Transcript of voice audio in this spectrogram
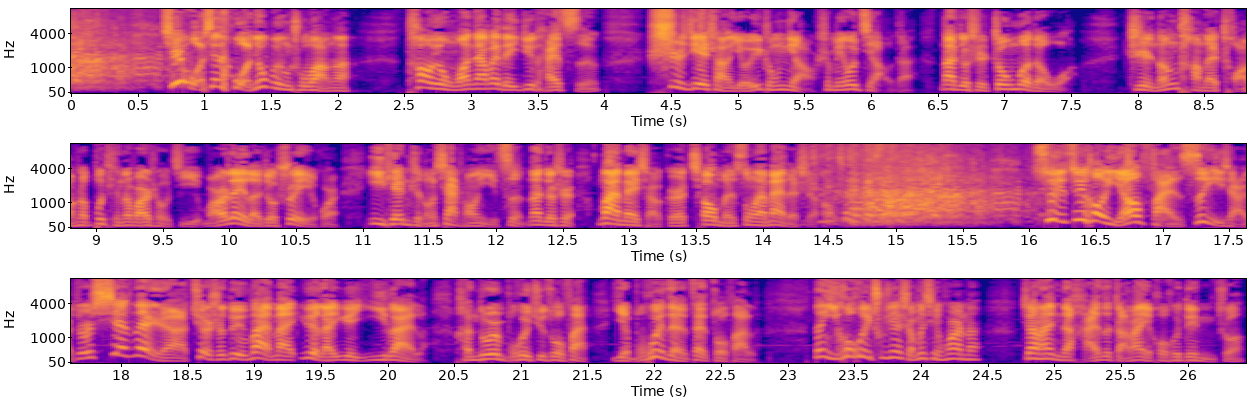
其实我现在我就不用厨房啊。套用王家卫的一句台词：“世界上有一种鸟是没有脚的，那就是周末的我，只能躺在床上不停的玩手机，玩累了就睡一会儿，一天只能下床一次，那就是外卖小哥敲门送外卖的时候。”所以最后也要反思一下，就是现在人啊，确实对外卖越来越依赖了。很多人不会去做饭，也不会再再做饭了。那以后会出现什么情况呢？将来你的孩子长大以后会对你说：“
